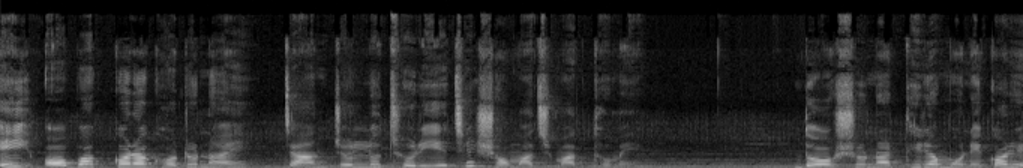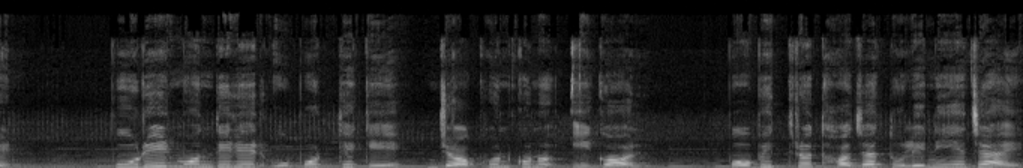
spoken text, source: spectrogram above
এই অবাক করা ঘটনায় চাঞ্চল্য ছড়িয়েছে সমাজ মাধ্যমে। দর্শনার্থীরা মনে করেন, পুরীর মন্দিরের উপর থেকে যখন কোনো ঈগল পবিত্র ধ্বজা তুলে নিয়ে যায়,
